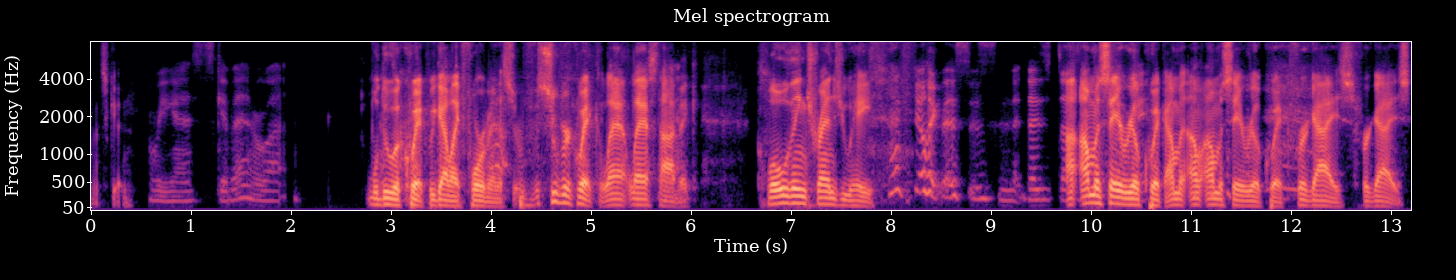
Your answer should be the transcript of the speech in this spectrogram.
That's good. Are we gonna skip it or what? We'll That's do a quick. We got like four minutes. Super quick. La- last Okay. Clothing trends you hate. I feel like this is. This I, I'm gonna say real quick. I'm, I'm I'm gonna say real quick for guys. For guys,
